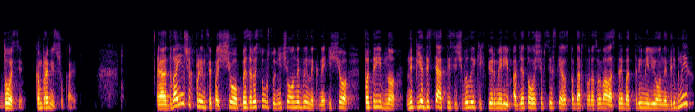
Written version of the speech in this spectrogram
Досі компроміс шукають. Е, Два інших принципи, що без ресурсу нічого не виникне, і що потрібно не 50 тисяч великих фермерів, а для того, щоб сільське господарство розвивалося, треба 3 мільйони дрібних.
